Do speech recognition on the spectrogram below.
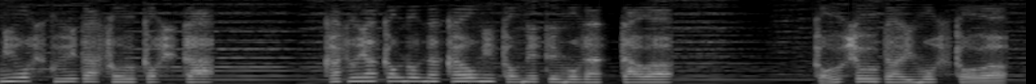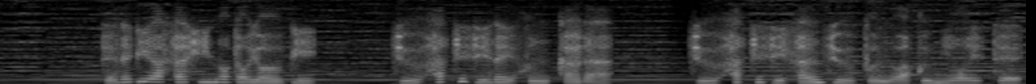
民を救い出そうとした。和也との仲を認めてもらったわ。東証ダイモスとは、テレビ朝日の土曜日、18時0分から、18時30分枠において、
